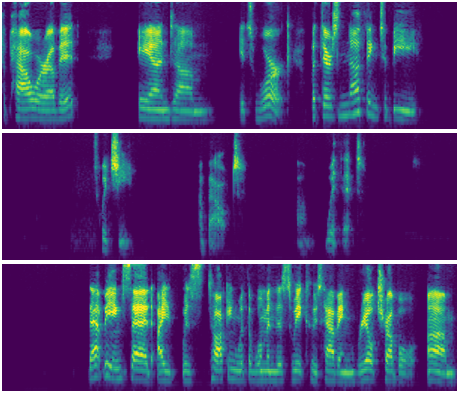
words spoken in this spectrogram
the power of it and um, its work, but there's nothing to be twitchy about um, with it. That being said, I was talking with a woman this week who's having real trouble. Um,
